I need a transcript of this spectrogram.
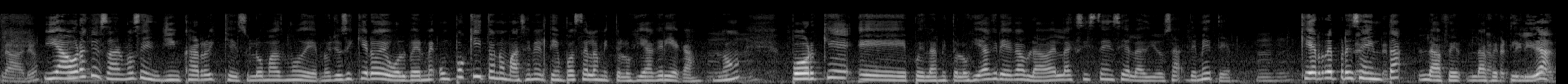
Claro. Y ahora que estamos en Jim Carrey, que es lo más moderno, yo sí quiero devolverme un poquito nomás en el tiempo hasta la mitología griega, ¿no? Porque pues pues la mitología griega hablaba de la existencia de la diosa Demeter, que representa la, fer- la, La fertilidad, fertilidad,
